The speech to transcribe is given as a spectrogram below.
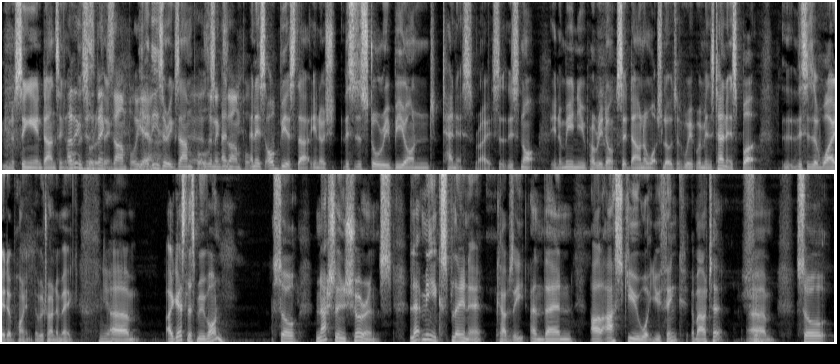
you know singing and dancing and I all think this it's just sort an example, yeah, yeah. these are examples As an And- example. and it's obvious that you know sh- this is a story beyond tennis, right? So it's not you know me and you probably don't sit down and watch loads of w- women's tennis, but this is a wider point that we're trying to make. Yeah. Um, I guess let's move on. So national insurance. Let me explain it, Kabzi, and then I'll ask you what you think about it. Um, so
